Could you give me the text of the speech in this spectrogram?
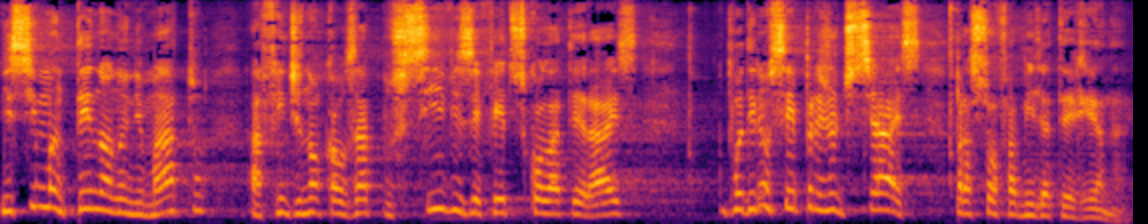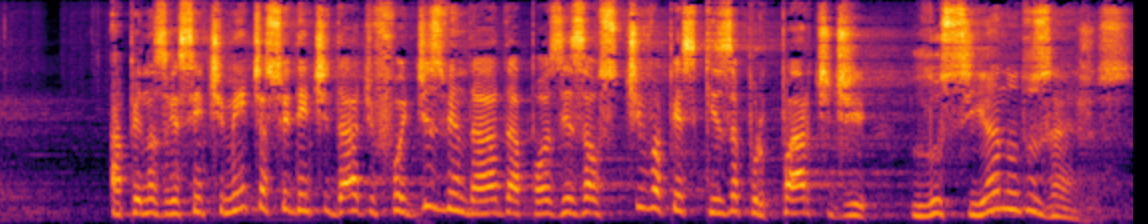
e se mantém no anonimato a fim de não causar possíveis efeitos colaterais que poderiam ser prejudiciais para sua família terrena. Apenas recentemente a sua identidade foi desvendada após exaustiva pesquisa por parte de Luciano dos Anjos.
